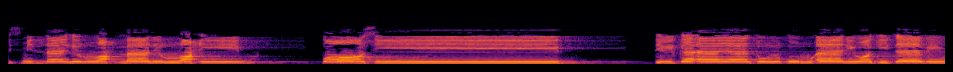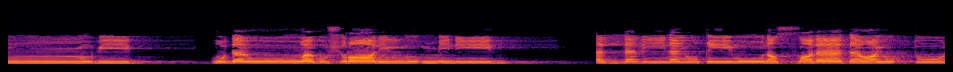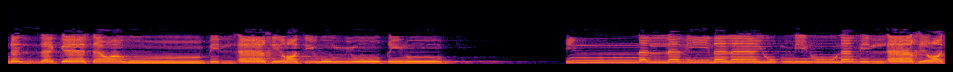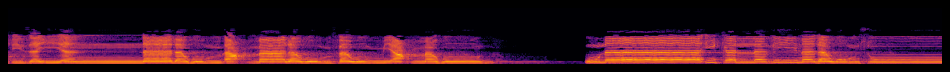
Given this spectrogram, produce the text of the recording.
بسم الله الرحمن الرحيم. طاسين تلك آيات القرآن وكتاب مبين. هدى وبشرى للمؤمنين. الذين يقيمون الصلاة ويؤتون الزكاة وهم بالآخرة هم يوقنون. إن الذين لا يؤمنون بالآخرة زينا لهم أعمالهم فهم يعمهون. أولئك الذين لهم سوء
